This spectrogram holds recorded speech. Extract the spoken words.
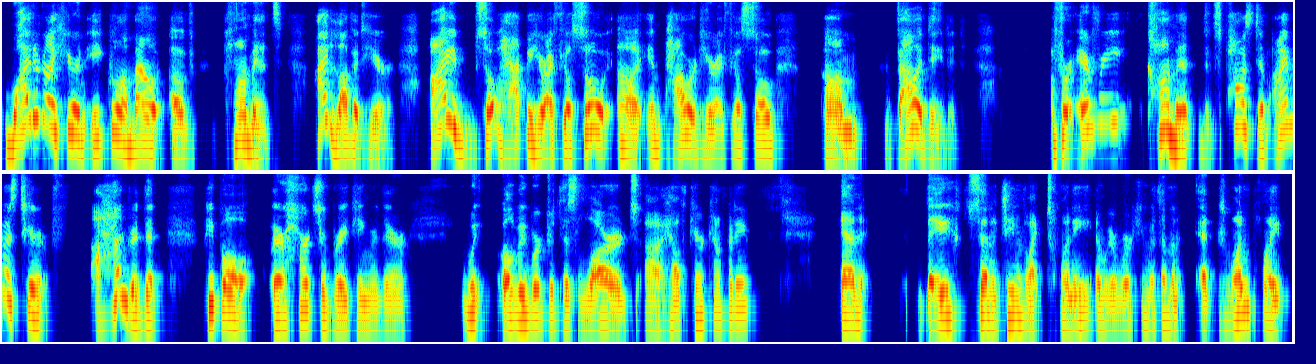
why don't I hear an equal amount of comments? I love it here. I'm so happy here. I feel so uh, empowered here. I feel so um, validated. For every comment that's positive, I must hear a hundred that people their hearts are breaking or they're we well we worked with this large uh, healthcare company and they sent a team of like 20 and we were working with them and at one point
